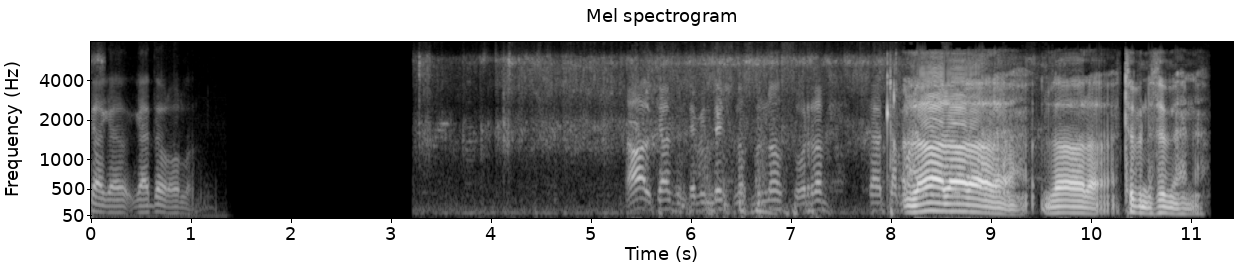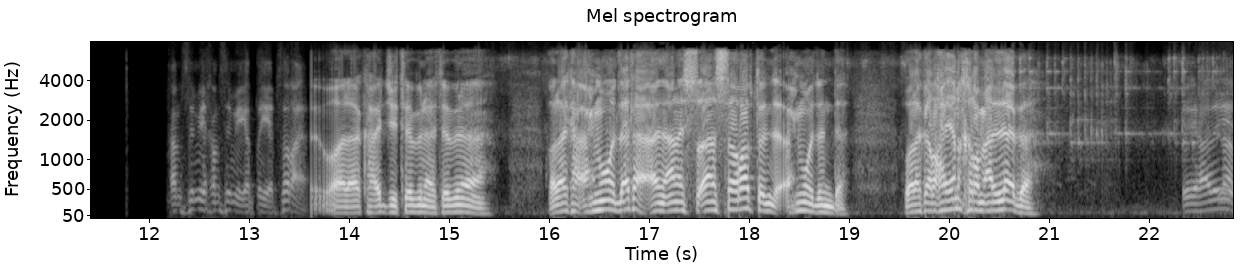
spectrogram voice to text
قاعد أدور والله آه الكازن تبي ندش نص بالنص والرب ثلاث أرباع. لا لا لا لا لا لا. تبنى تبنى هنا. 500 500 قطية بسرعة. ولك حجي تبنى تبنى. ولك حمود لا تع... أنا أنا استغربت حمود عنده. ولك راح ينخرم على اللعبة. إيه هذه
